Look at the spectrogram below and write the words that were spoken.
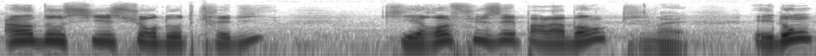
un dossier sur d'autres crédits qui est refusé par la banque. Ouais. Et donc,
